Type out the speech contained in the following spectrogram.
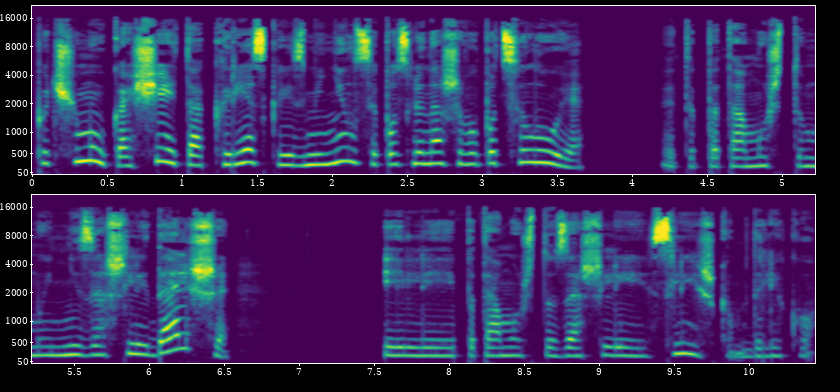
Почему Кощей так резко изменился после нашего поцелуя? Это потому, что мы не зашли дальше? Или потому, что зашли слишком далеко?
